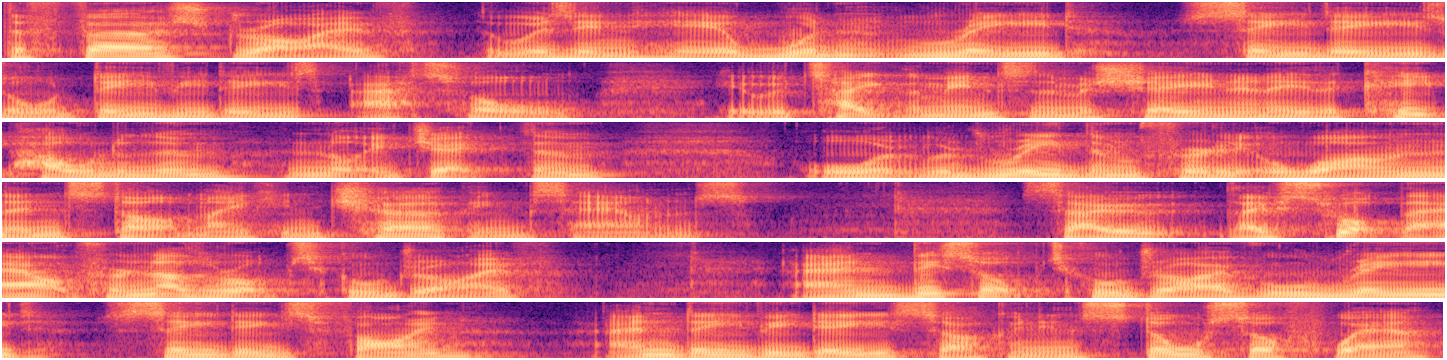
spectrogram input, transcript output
The first drive that was in here wouldn't read CDs or DVDs at all. It would take them into the machine and either keep hold of them and not eject them, or it would read them for a little while and then start making chirping sounds. So they've swapped that out for another optical drive, and this optical drive will read CDs fine, and DVDs so I can install software,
